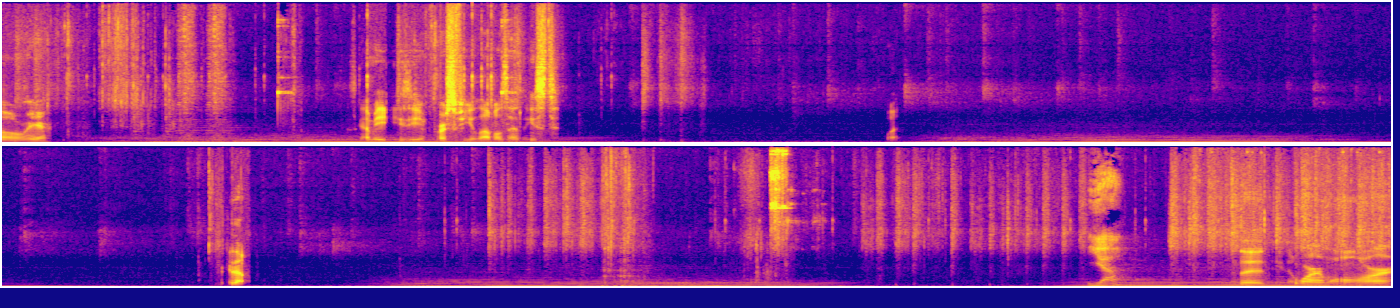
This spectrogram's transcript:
Oh, over here. It's gonna be easy first few levels at least. Yeah. The Dino worm or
